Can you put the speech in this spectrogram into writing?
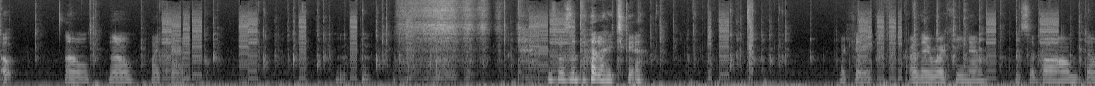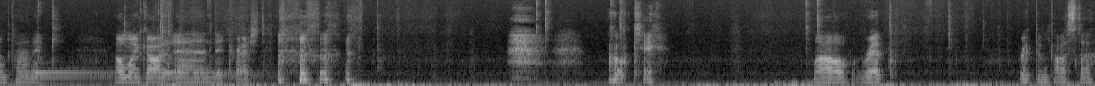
Oh, no, no, I can't. this was a bad idea. Okay, are they working now? It's a bomb, don't panic. Oh my god, and it crashed. okay. Wow, rip. Rip impasta.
